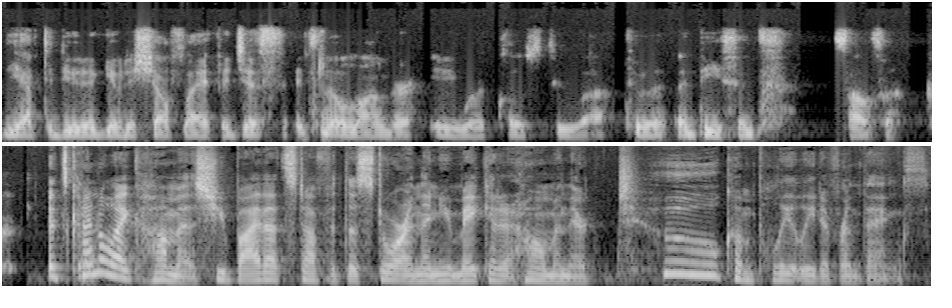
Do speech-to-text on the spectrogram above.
you have to do to give it a shelf life it just it's no longer anywhere close to uh, to a, a decent salsa. It's kind of so. like hummus. You buy that stuff at the store and then you make it at home and they're two completely different things.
